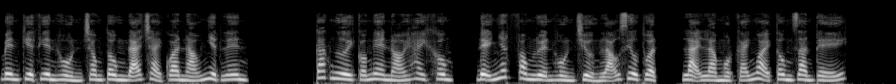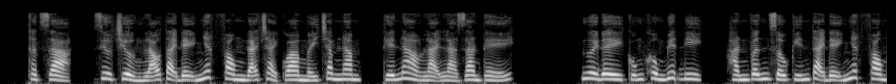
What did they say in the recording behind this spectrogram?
bên kia thiên hồn trong tông đã trải qua náo nhiệt lên. Các ngươi có nghe nói hay không, đệ nhất phong luyện hồn trưởng lão diêu thuật, lại là một cái ngoại tông gian tế. Thật giả, diêu trưởng lão tại đệ nhất phong đã trải qua mấy trăm năm, thế nào lại là gian tế? Người đây cũng không biết đi, hắn vẫn giấu kín tại đệ nhất phong,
